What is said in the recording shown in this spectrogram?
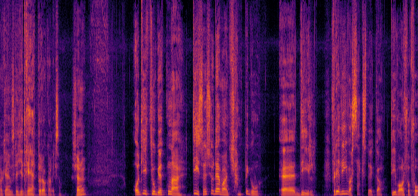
Ok? Vi skal ikke drepe dere, liksom. Skjønner du? Og de to guttene, de syntes jo det var en kjempegod eh, deal. Fordi vi var seks stykker. De var altfor få.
